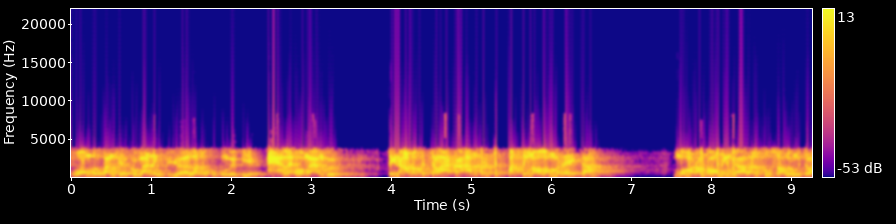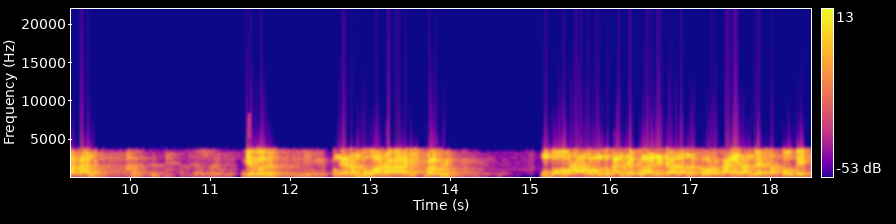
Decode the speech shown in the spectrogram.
Wong tukang jagongan ning dialan hukume piye? Elek wong nganggur. Tina ana kecelakaan tercepat sing nolong mereka. Mau merana wong ning dalan susah lho kecelakaan. Nggih boten. Pangeran kok warai, paham ya? Umpama ora ana wong tukang jagongan ning dalan negara kangelan bayar Satpol PP.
